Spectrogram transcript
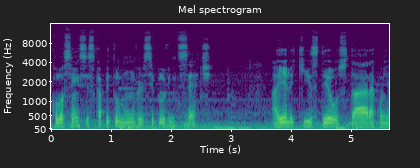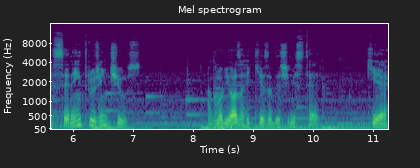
Colossenses capítulo 1, versículo 27. A ele quis Deus dar a conhecer entre os gentios a gloriosa riqueza deste mistério, que é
